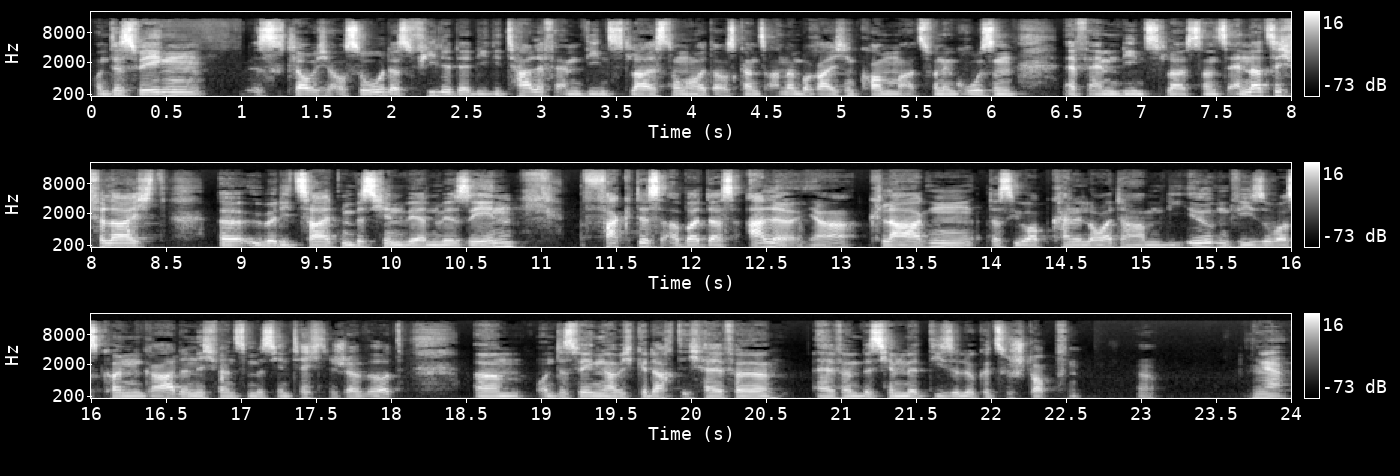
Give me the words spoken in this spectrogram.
Und deswegen ist es, glaube ich, auch so, dass viele der Digital-FM-Dienstleistungen heute aus ganz anderen Bereichen kommen als von den großen FM-Dienstleistern. Es ändert sich vielleicht äh, über die Zeit ein bisschen, werden wir sehen. Fakt ist aber, dass alle ja klagen, dass sie überhaupt keine Leute haben, die irgendwie sowas können, gerade nicht, wenn es ein bisschen technischer wird. Ähm, und deswegen habe ich gedacht, ich helfe, helfe ein bisschen mit, diese Lücke zu stopfen. Ja. ja.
